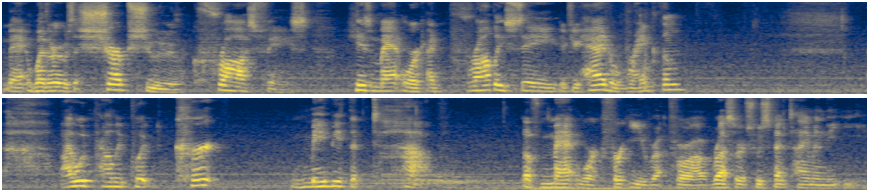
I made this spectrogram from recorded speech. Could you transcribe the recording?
Man, whether it was a sharpshooter, crossface, his mat work, I'd probably say if you had to rank them, I would probably put Kurt maybe at the top of mat work for E for uh, wrestlers who spent time in the E.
